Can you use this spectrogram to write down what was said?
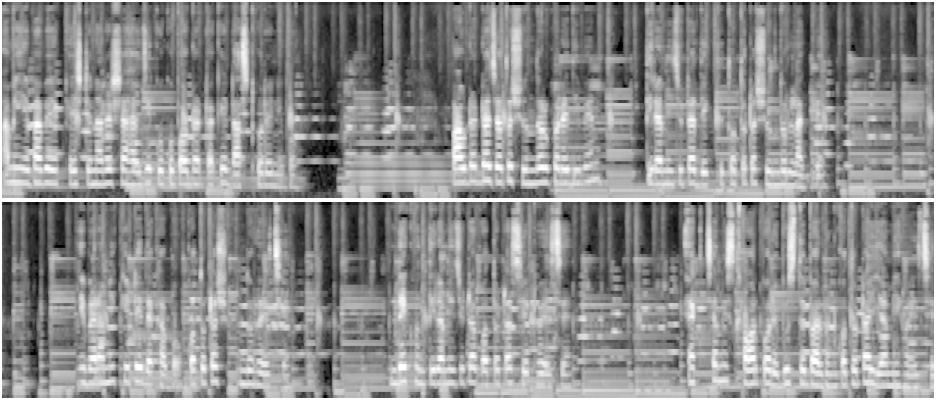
আমি এভাবে একটা স্টেনারের সাহায্যে কোকো পাউডারটাকে ডাস্ট করে নিব। পাউডারটা যত সুন্দর করে দিবেন, তিরামিচুটা দেখতে ততটা সুন্দর লাগবে। এবার আমি কেটে দেখাবো কতটা সুন্দর হয়েছে। দেখুন, তিরামিজুটা কতটা সেট হয়েছে। এক চামচ খাওয়ার পরে বুঝতে পারবেন কতটা ইয়ামি হয়েছে।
